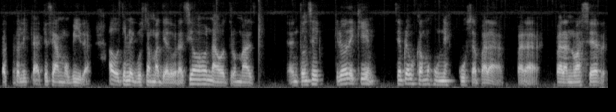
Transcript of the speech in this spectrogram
católica que sea movida, a otros les gusta más de adoración, a otros más. Entonces, creo de que siempre buscamos una excusa para, para, para no hacer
